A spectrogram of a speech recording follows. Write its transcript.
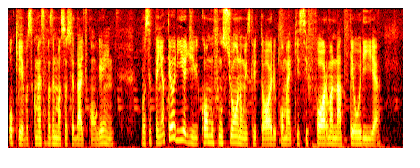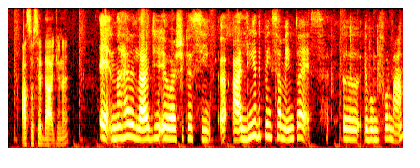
o quê? Você começa fazendo uma sociedade com alguém? Você tem a teoria de como funciona um escritório, como é que se forma na teoria a sociedade, né? É, na realidade, eu acho que assim, a, a linha de pensamento é essa. Uh, eu vou me formar.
